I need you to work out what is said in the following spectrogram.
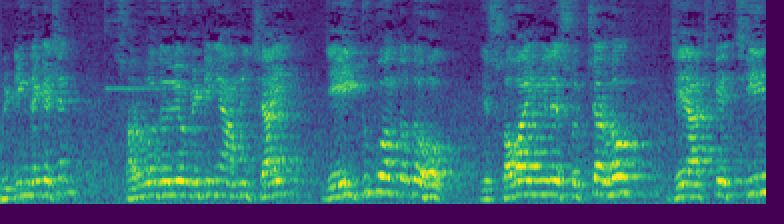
মিটিং ডেকেছেন। সর্বদলীয় মিটিংয়ে আমি চাই যে এইটুকু অন্তত হোক, যে সবাই মিলে সোচ্চার হোক, যে আজকে চীন,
